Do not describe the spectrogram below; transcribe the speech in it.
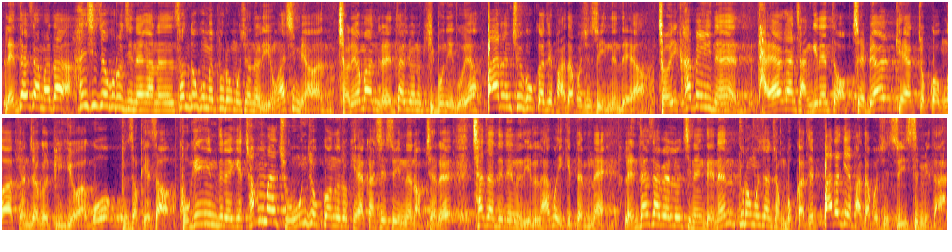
렌탈사마다 한시적으로 진행하는 선도구매 프로모션을 이용하시면 저렴한 렌탈료는 기본이고요. 빠른 출고까지 받아보실 수 있는데요. 저희 카베이는 다양한 장기 렌트 업체별 계약 조건과 견적을 비교하고 분석해서 고객님들에게 정말 좋은 조건으로 계약하실 수 있는 업체를 찾아드리는 일을 하고 있기 때문에 렌탈사별로 진행되는 프로모션 정보 까지 빠르게 받아보실 수 있습니다.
